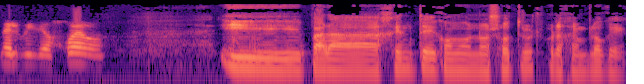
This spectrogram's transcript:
del videojuego. Y para gente como nosotros, por ejemplo, que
